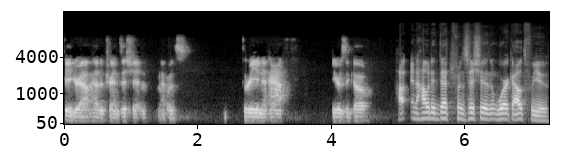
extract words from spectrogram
figure out how to transition. And that was three and a half years ago. How, and how did that transition work out for you?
